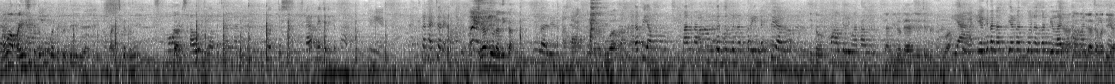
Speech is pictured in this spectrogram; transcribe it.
Mau ngapain sih ketemu? Gue gue gitu ya ngapain sih ketemu? Mau Dan- harus tahu gua pacaran lagi putus. Sekarang dia jadi tentara iya. Hancur ya. Sekarang dia udah nikah? Enggak dia sama gue tapi yang mantan bener-bener terindah itu yang itu. mau hampir lima tahun. Yang itu teh yang itu cerita ke gue ya yang kita yang gua nonton di live Ya, sama cerita dia.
